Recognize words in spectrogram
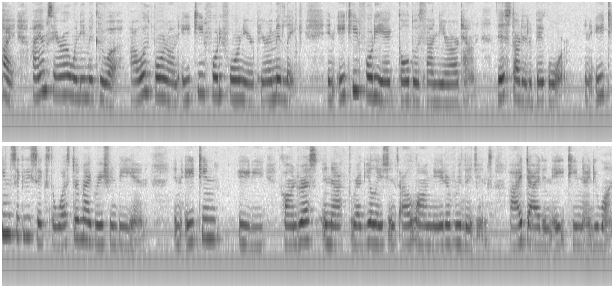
Hi, I am Sarah Winnemucca. I was born on 1844 near Pyramid Lake. In 1848, gold was found near our town. This started a big war. In 1866, the Western Migration began. In 1880, Congress enacted regulations outlawing native religions. I died in 1891.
